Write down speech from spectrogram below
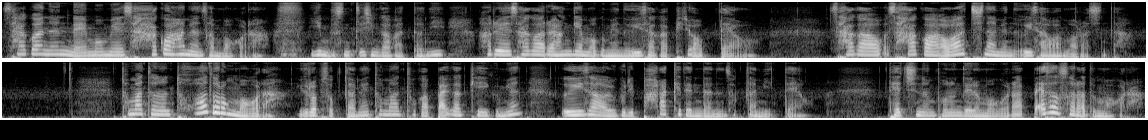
사과는 내 몸에 사과하면서 먹어라. 이게 무슨 뜻인가 봤더니 하루에 사과를 한 개 먹으면 의사가 필요 없대요. 사과, 사과와 친하면 의사와 멀어진다. 토마토는 토하도록 먹어라. 유럽 속담에 토마토가 빨갛게 익으면 의사 얼굴이 파랗게 된다는 속담이 있대요. 대추는 보는 대로 먹어라. 뺏어서라도 먹어라.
